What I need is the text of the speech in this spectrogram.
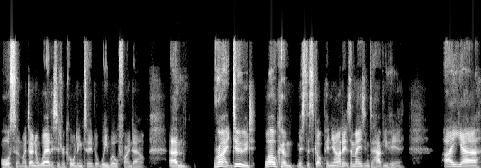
Awesome. I don't know where this is recording to, but we will find out. Um, right, dude. Welcome, Mr. Scott Pinyard. It's amazing to have you here. I uh,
